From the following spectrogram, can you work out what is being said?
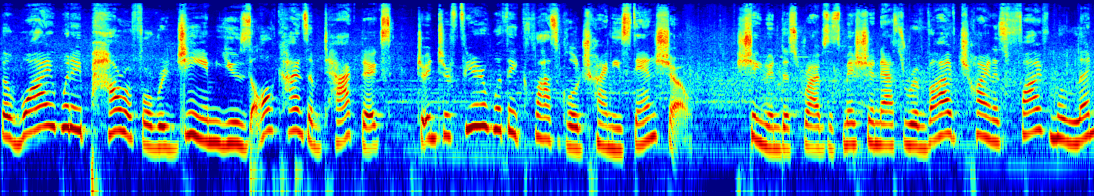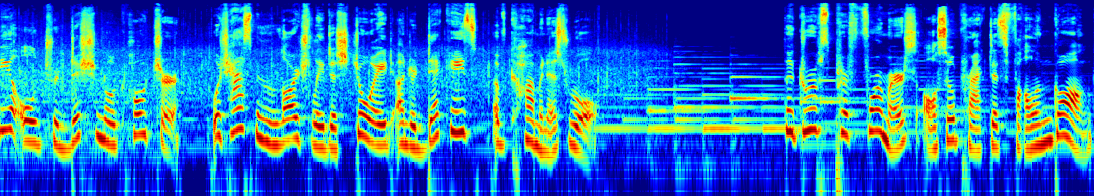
But why would a powerful regime use all kinds of tactics to interfere with a classical Chinese dance show? Shen Yun describes his mission as to revive China's five millennia old traditional culture, which has been largely destroyed under decades of communist rule. The group's performers also practice Falun Gong,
